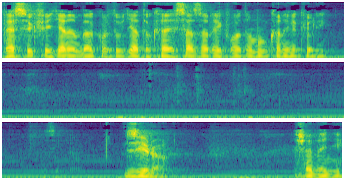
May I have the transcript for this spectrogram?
vesszük figyelembe, akkor tudjátok hány százalék volt a munkanélküli? Zero. Semennyi.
